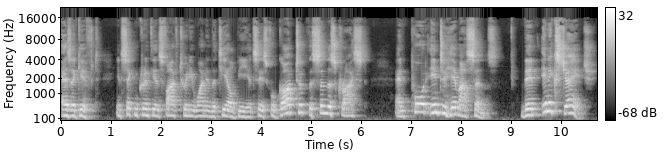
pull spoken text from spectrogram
as a gift in 2 Corinthians 5:21 in the TLB it says for God took the sinless Christ and poured into him our sins. Then in exchange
